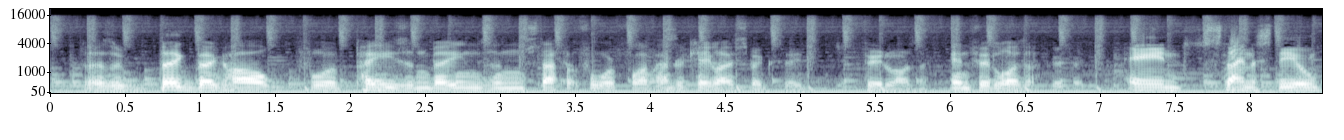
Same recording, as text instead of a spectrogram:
So there's a big, big hole for peas and beans and stuff at four or 500 kilos. Big seed, fertiliser. And fertiliser. Perfect. And stainless steel?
